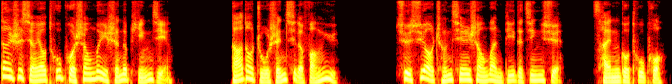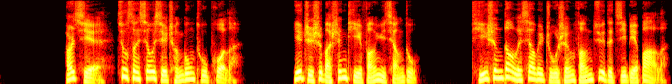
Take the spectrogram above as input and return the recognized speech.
但是想要突破上位神的瓶颈，达到主神器的防御，却需要成千上万滴的精血才能够突破。而且，就算萧协成功突破了，也只是把身体防御强度提升到了下位主神防具的级别罢了。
